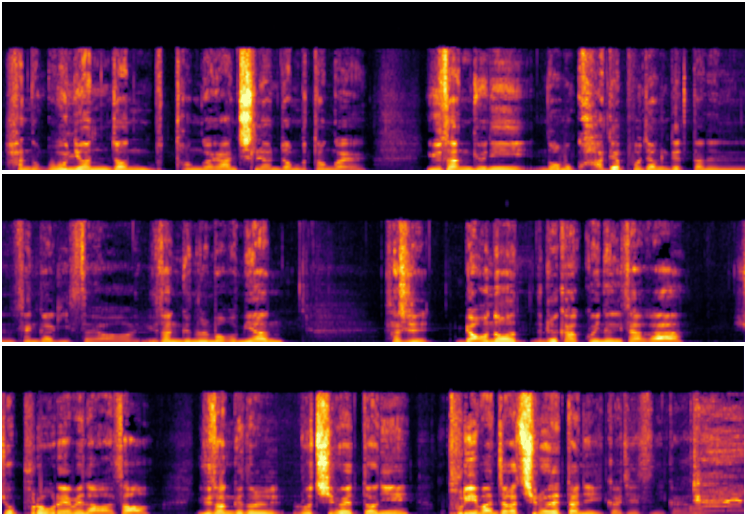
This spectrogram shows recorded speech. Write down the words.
한 5년 전부터인가요? 한 7년 전부터인가요? 유산균이 너무 과대 포장됐다는 생각이 있어요. 음. 유산균을 먹으면 사실 면허를 갖고 있는 의사가 쇼 프로그램에 나와서 유산균으로 치료했더니 불임 환자가 치료됐다는 얘기까지 했으니까요.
